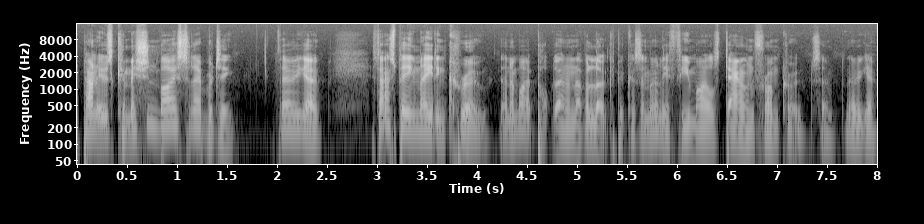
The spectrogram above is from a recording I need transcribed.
Apparently, it was commissioned by a celebrity. There we go. If that's being made in Crewe, then I might pop down and have a look because I'm only a few miles down from Crewe. So there we go.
